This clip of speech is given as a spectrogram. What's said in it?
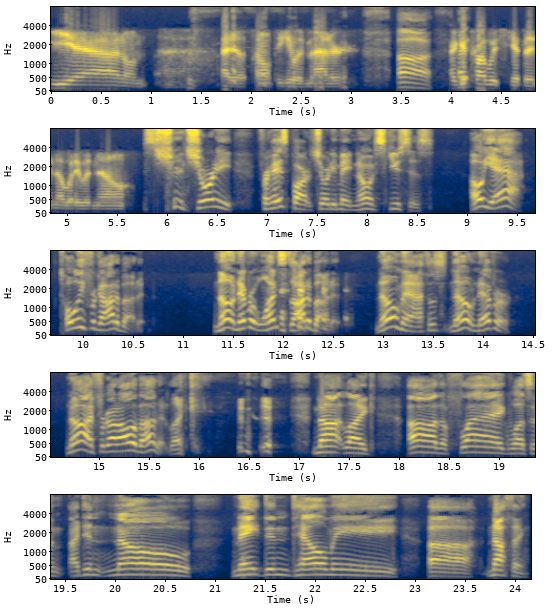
Yeah, I don't, uh, I don't, I don't think it would matter. Uh, I could probably skip it; and nobody would know. Shorty, for his part, Shorty made no excuses. Oh yeah, totally forgot about it. No, never once thought about it. No, Matthes, no, never. No, I forgot all about it. Like, not like, ah, the flag wasn't. I didn't know. Nate didn't tell me. Uh, nothing.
